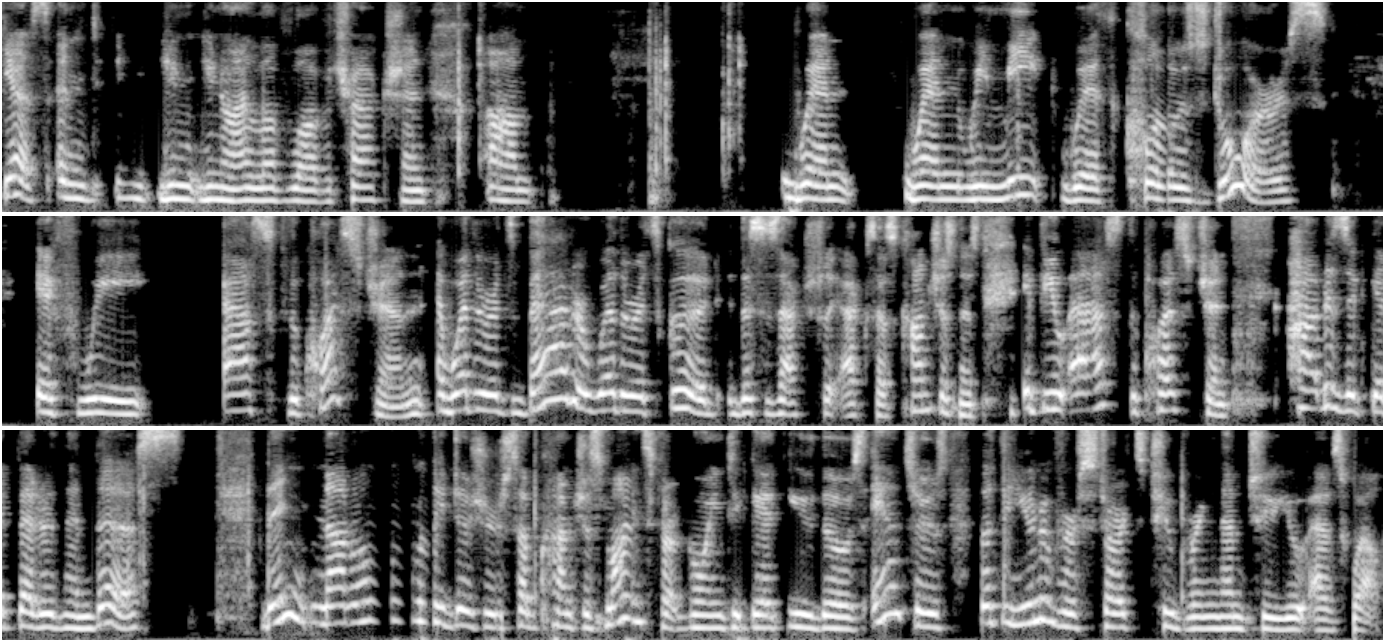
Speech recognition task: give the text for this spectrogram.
Yes. And you, you know, I love law of attraction. Um, when, when we meet with closed doors, if we ask the question, and whether it's bad or whether it's good, this is actually access consciousness. If you ask the question, how does it get better than this? then not only does your subconscious mind start going to get you those answers, but the universe starts to bring them to you as well.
